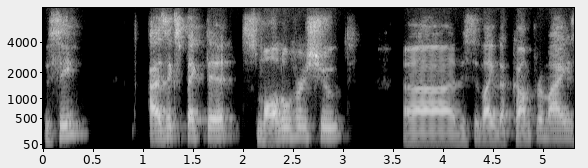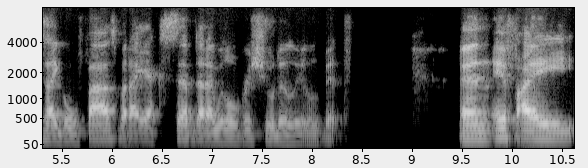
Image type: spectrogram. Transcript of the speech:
You see, as expected, small overshoot. Uh, this is like the compromise. I go fast, but I accept that I will overshoot a little bit. And if I,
